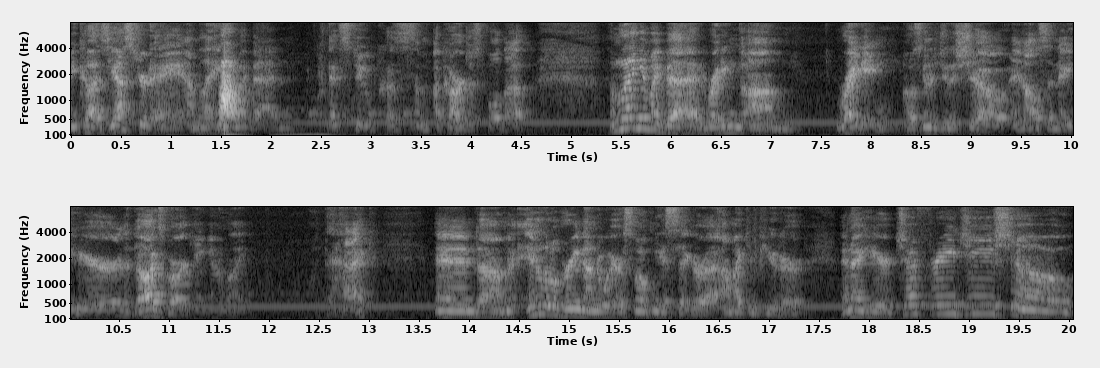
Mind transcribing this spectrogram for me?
because yesterday I'm laying in my bed at Stoop because a car just pulled up. I'm laying in my bed writing, um, writing. I was going to do the show, and all of a sudden I hear the dogs barking, and I'm like, what the heck? And um, in a little green underwear, smoking a cigarette on my computer, and I hear Jeffrey G Show.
